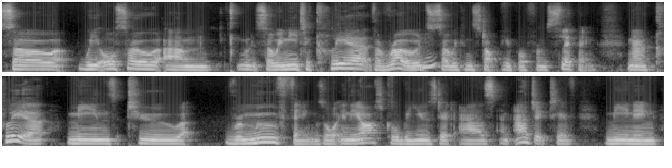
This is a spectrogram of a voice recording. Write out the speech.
So we also um, so we need to clear the roads so we can stop people from slipping. Now, clear means to remove things, or in the article we used it as an adjective meaning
